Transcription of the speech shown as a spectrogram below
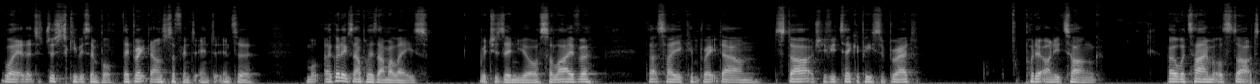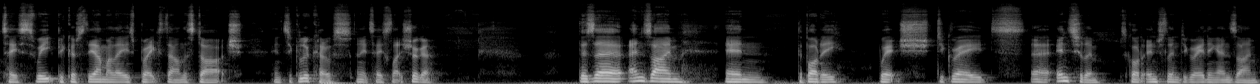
well, just to keep it simple, they break down stuff into, into, into a good example is amylase, which is in your saliva. That's how you can break down starch. If you take a piece of bread, put it on your tongue, over time, it'll start to taste sweet because the amylase breaks down the starch into glucose and it tastes like sugar. There's an enzyme in the body which degrades uh, insulin. It's called insulin degrading enzyme.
